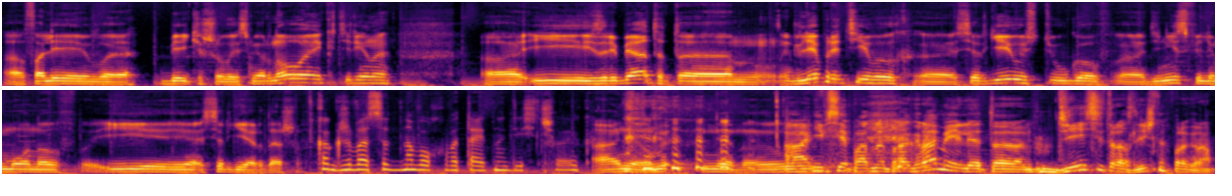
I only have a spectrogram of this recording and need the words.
э, Фалеева, Бекишева и Смирнова Екатерина. Э, И из ребят это Глеб Ретивых, э, Сергей Устюгов, Денис Филимонов и Сергей Ардашев. Как же вас одного хватает на 10 человек? А, не, у ме- не, ну, А они все по одной программе или это 10 различных программ?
